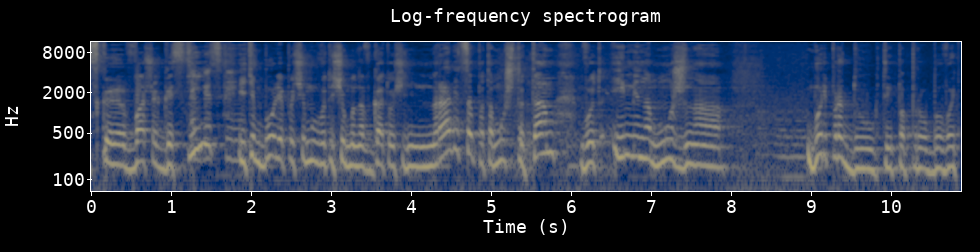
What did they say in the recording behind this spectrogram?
ск- э, ваших гостиниц. гостиниц. И тем более, почему вот еще Манавгат очень нравится, потому что там вот именно можно морепродукты попробовать,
